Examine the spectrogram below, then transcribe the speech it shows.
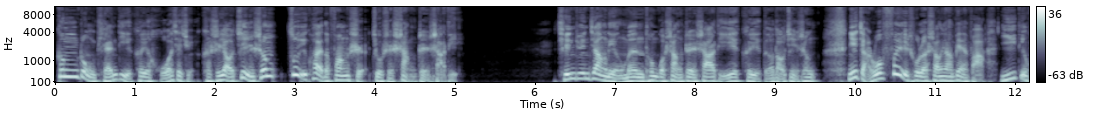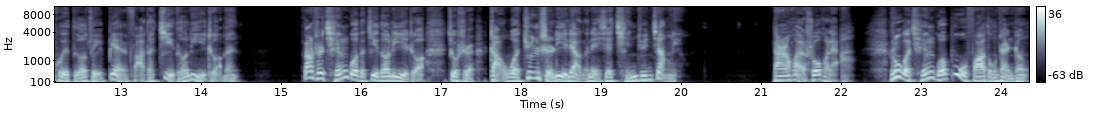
耕种田地可以活下去，可是要晋升，最快的方式就是上阵杀敌。秦军将领们通过上阵杀敌可以得到晋升。你假如废除了商鞅变法，一定会得罪变法的既得利益者们。当时秦国的既得利益者就是掌握军事力量的那些秦军将领。当然，话又说回来啊，如果秦国不发动战争，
